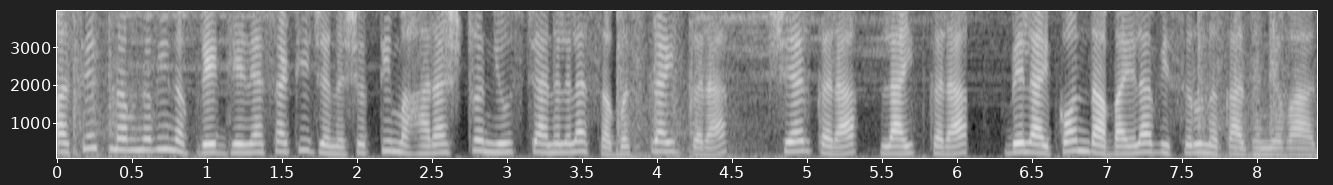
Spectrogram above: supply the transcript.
असेच नवनवीन अपडेट घेण्यासाठी जनशक्ती महाराष्ट्र न्यूज चॅनलला सबस्क्राईब करा शेअर करा लाईक करा बेल आयकॉन दाबायला विसरू नका. धन्यवाद.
